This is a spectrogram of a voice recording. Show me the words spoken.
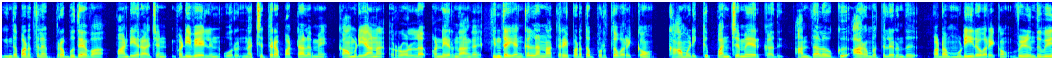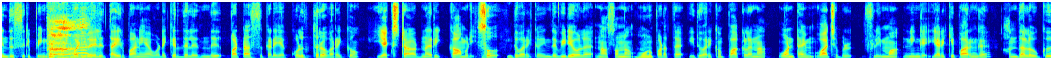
இந்த படத்தில் பிரபுதேவா பாண்டியராஜன் வடிவேலுன்னு ஒரு நட்சத்திர பட்டாளமே காமெடியான ரோலில் பண்ணியிருந்தாங்க. இந்த எங்கள் அண்ணா திரைப்படத்தை பொறுத்த வரைக்கும் காமெடிக்கு பஞ்சமே இருக்காது. அந்த அளவுக்கு ஆரம்பத்திலிருந்து படம் முடிகிற வரைக்கும் விழுந்து விழுந்து சிரிப்பீங்க. வடிவேலு தயிர் பானையை உடைக்கிறதுலேருந்து பட்டாசு கடையை கொளுத்துற வரைக்கும் எக்ஸ்ட்ராடனரி காமெடி ஸோ இது வரைக்கும் இந்த வீடியோவில் நான் சொன்ன மூணு படத்தை இது வரைக்கும் பார்க்கலன்னா ஒன் டைம் வாட்சபிள் ஃபிலிமாக நீங்கள் இறக்கி பாருங்கள் அந்த அளவுக்கு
